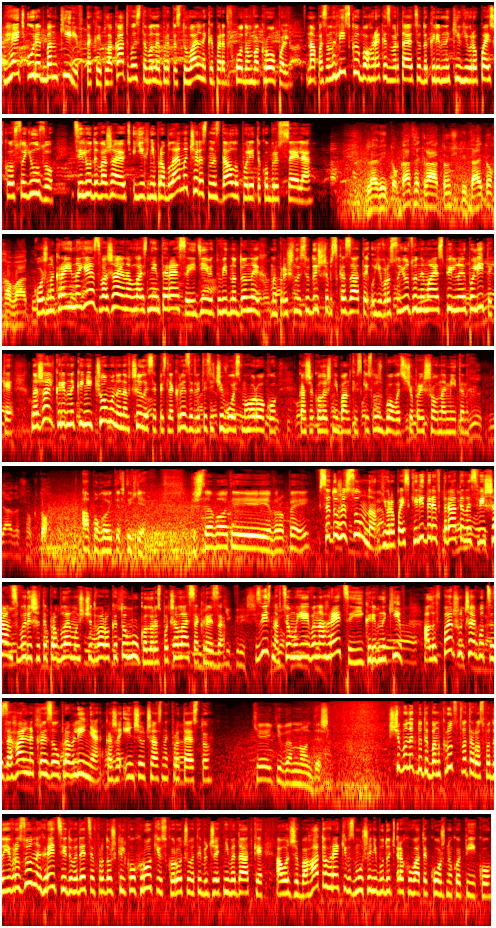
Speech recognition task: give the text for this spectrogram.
Геть уряд банкірів. Такий плакат виставили протестувальники перед входом в Акрополь. Напис англійською, бо греки звертаються до керівників Європейського союзу. Ці люди вважають їхні проблеми через нездалу політику Брюсселя. Δηλαδή το κάθε κράτος κοιτάει το χαβά του. Кожна країна ЄС зважає на власні інтереси і діє відповідно до них. Ми прийшли сюди, щоб сказати, у Євросоюзу немає спільної політики. На жаль, керівники нічому не навчилися після кризи 2008 року, каже колишній банківський службовець, що прийшов на мітинг. 2008. все дуже сумно. Європейські лідери втратили свій шанс вирішити проблему ще два роки тому, коли розпочалася криза. Звісно, в цьому є і вина Греції, її керівників. Але в першу чергу це загальна криза управління, каже інший учасник протесту. Щоб уникнути банкрутства та розпаду єврозони, Греції доведеться впродовж кількох років скорочувати бюджетні видатки. А отже, багато греків змушені будуть рахувати кожну копійку.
